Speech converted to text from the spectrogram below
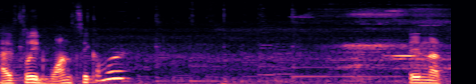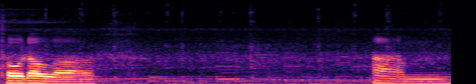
I've played one Sycamore in a total of um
